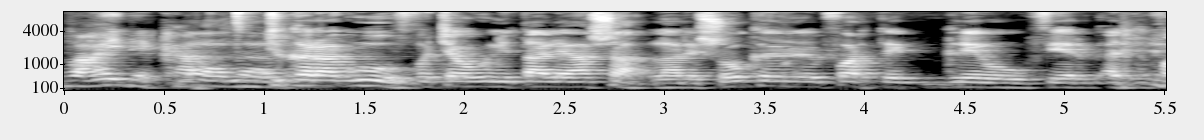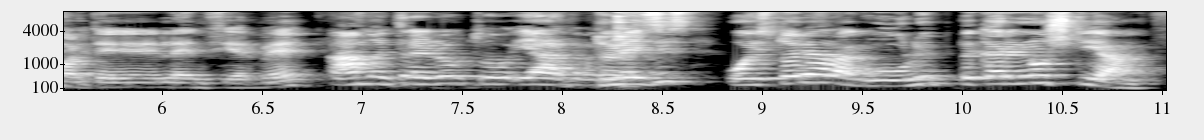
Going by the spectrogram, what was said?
Vai de cap. da. Și că ragu făceau în Italia așa, la reșou, că e foarte greu fierbe, adică foarte lent fierbe. Am întrerupt-o, iartă Tu mi-ai zis o istorie a raguului pe care nu știam.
